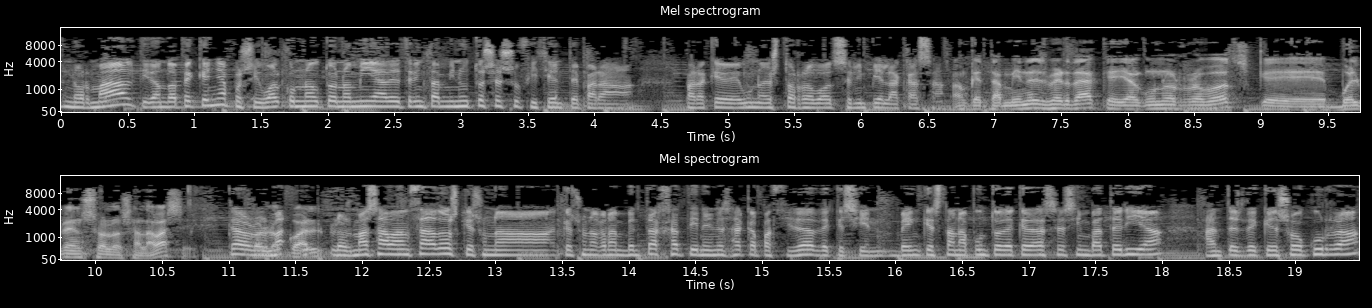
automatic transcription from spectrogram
normal, tirando a pequeña, pues igual con una autonomía de 30 minutos es suficiente para, para que uno de estos robots se limpie la casa. Aunque también es verdad que hay algunos robots que vuelven solos a la base. Claro, los, lo ma- cual, los más avanzados, que es, una, que es una gran ventaja, tienen esa capacidad de que si ven que están a punto de quedarse sin batería, antes de que eso ocurra,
